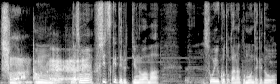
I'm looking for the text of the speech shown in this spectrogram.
そうなんだ。うん、へだーからその節つけてるっていうのはまあそういうことかなと思うんだけど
